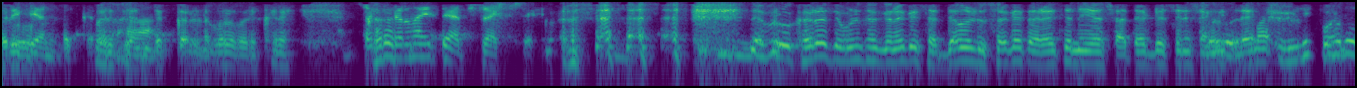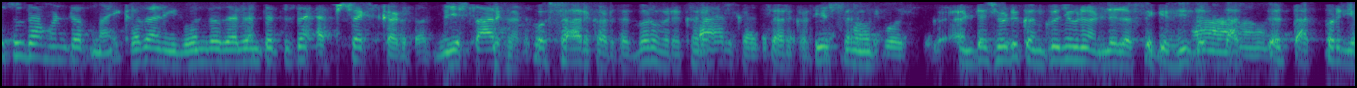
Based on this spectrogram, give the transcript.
परते करणं. बरोबर खरं अंतकरण ते ऍबस्ट्रॅक्ट आहे. नाही बरोबर. खरंच म्हणून सांगा ना की सध्या मला दुसरं काय करायचं नाही या सात आठ दिवसाने सांगितलंय. इंग्लिशमध्ये सुद्धा म्हणतात ना एखादा निबंध झाल्यानंतर त्याचा ऍबस्ट्रॅक्ट काढतात. म्हणजे स्टार काढतात. हो सार काढतात. बरोबर आहे. सार खरं काढतात. आणि त्या शेवटी कन्क्लुजन आणलेलं असतं की. तात- तात्पर्य.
